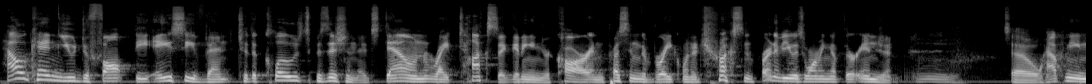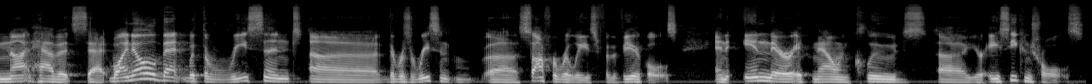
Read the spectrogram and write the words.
how can you default the AC vent to the closed position? It's downright toxic getting in your car and pressing the brake when a truck's in front of you is warming up their engine. So how can you not have it set? Well, I know that with the recent, uh, there was a recent uh, software release for the vehicles, and in there it now includes uh, your AC controls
